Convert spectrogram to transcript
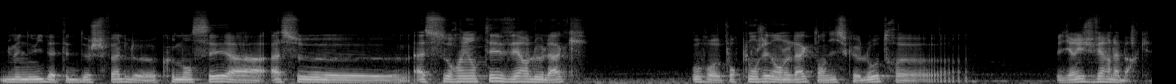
l'humanoïde à tête de cheval euh, commencer à, à se à s'orienter vers le lac pour, pour plonger dans le lac, tandis que l'autre euh, se dirige vers la barque.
